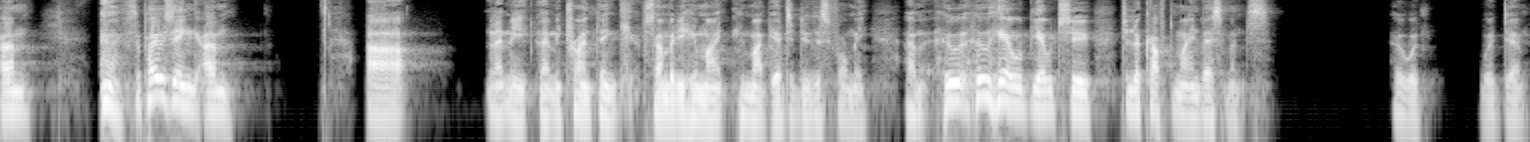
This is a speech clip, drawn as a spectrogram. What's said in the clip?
Um, supposing, um, uh, let me let me try and think of somebody who might who might be able to do this for me. Um, who who here would be able to to look after my investments? Who would, would, um,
